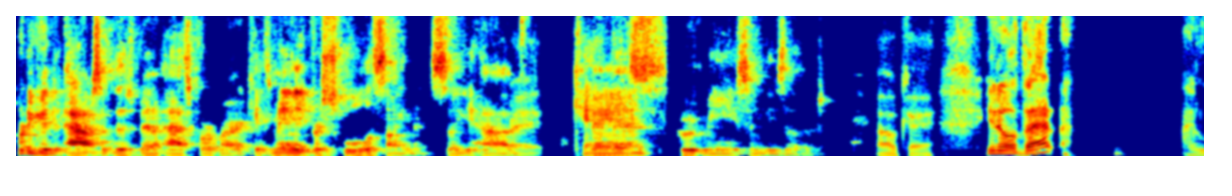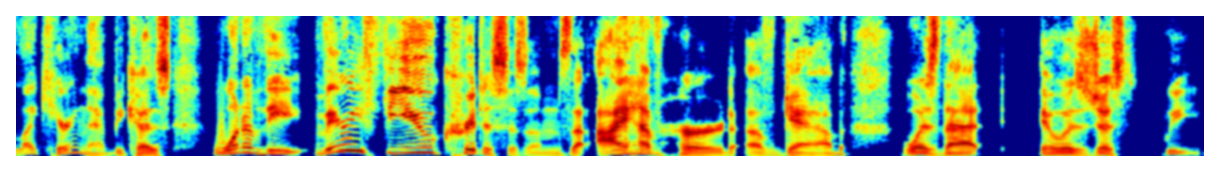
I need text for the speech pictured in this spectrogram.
pretty good apps that there's been asked for by our kids, mainly for school assignments. So you have Right. Canvas, GroupMe, some of these others. Okay. You know, that I like hearing that because one of the very few criticisms that I have heard of Gabb was that it was just we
